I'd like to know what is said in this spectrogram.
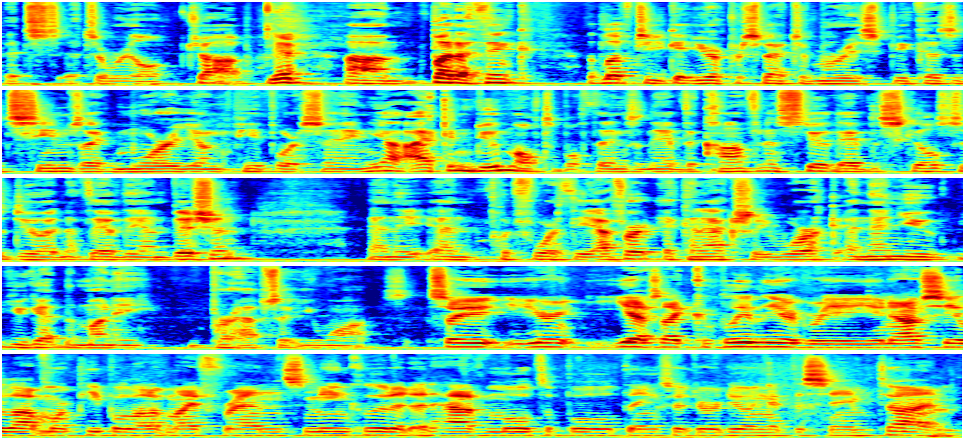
it's it's a real job. Yeah. Um, but I think I'd love to get your perspective, Maurice, because it seems like more young people are saying, "Yeah, I can do multiple things," and they have the confidence to do it, they have the skills to do it, and if they have the ambition and they and put forth the effort, it can actually work, and then you you get the money perhaps that you want. So you- you're yes, I completely agree. You now see a lot more people, a lot of my friends, me included, that have multiple things that they're doing at the same time.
